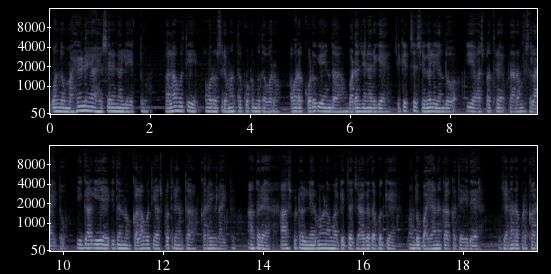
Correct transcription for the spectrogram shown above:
ಒಂದು ಮಹಿಳೆಯ ಹೆಸರಿನಲ್ಲಿ ಇತ್ತು. ಕಲಾವತಿ ಅವರು ಶ್ರೀಮಂತ ಕುಟುಂಬದವರು. ಅವರ ಕೊಡುಗೆಯಿಂದ ಬಡ ಜನರಿಗೆ ಚಿಕಿತ್ಸೆ ಸಿಗಲಿ ಎಂದು ಈ ಆಸ್ಪತ್ರೆ ಪ್ರಾರಂಭಿಸಲಾಯಿತು. ಹೀಗಾಗಿಯೇ ಇದನ್ನು ಕಲಾವತಿ ಆಸ್ಪತ್ರೆ ಅಂತ ಕರೆಯಲಾಯಿತು. ಆದರೆ ಹಾಸ್ಪಿಟಲ್ ನಿರ್ಮಾಣವಾಗಿದ್ದ ಜಾಗದ ಬಗ್ಗೆ ಒಂದು ಭಯಾನಕ ಕಥೆ ಇದೆ ಜನರ ಪ್ರಕಾರ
